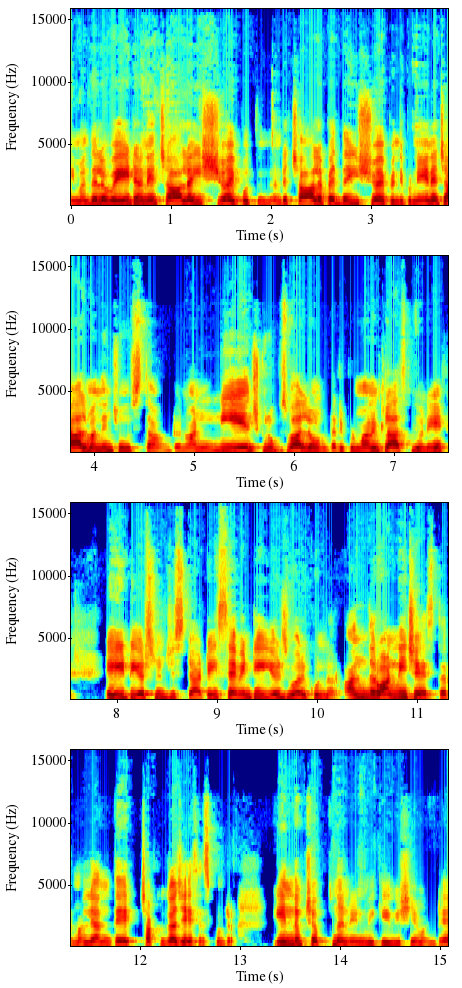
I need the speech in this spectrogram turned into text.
ఈ మధ్యలో వెయిట్ అనేది చాలా ఇష్యూ అయిపోతుంది. అంటే చాలా పెద్ద ఇష్యూ అయిపోయింది. ఇప్పుడు నేనే చాలా మందిని చూస్తూ ఉంటాను. అన్ని ఏజ్ గ్రూప్స్ వాళ్ళు ఉంటారు. ఇప్పుడు మన క్లాస్లోనే ఎయిట్ ఇయర్స్ నుంచి స్టార్ట్ అయ్యి సెవెంటీ ఇయర్స్ వరకు ఉన్నారు. అందరూ అన్నీ చేస్తారు. మళ్ళీ అంతే చక్కగా చేసేసుకుంటారు. ఎందుకు చెప్తున్నాను నేను మీకు ఈ విషయం అంటే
